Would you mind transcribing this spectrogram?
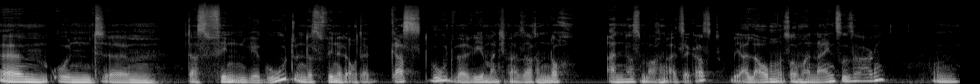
Ähm, und ähm, das finden wir gut und das findet auch der Gast gut, weil wir manchmal Sachen noch anders machen als der Gast. Wir erlauben uns auch mal Nein zu sagen. Ähm,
